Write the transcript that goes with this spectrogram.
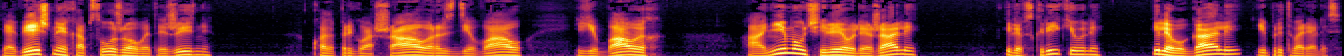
Я вечно их обслуживал в этой жизни. Куда-то приглашал, раздевал, ебал их. А они молчаливо лежали, или вскрикивали, или лгали и притворялись.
